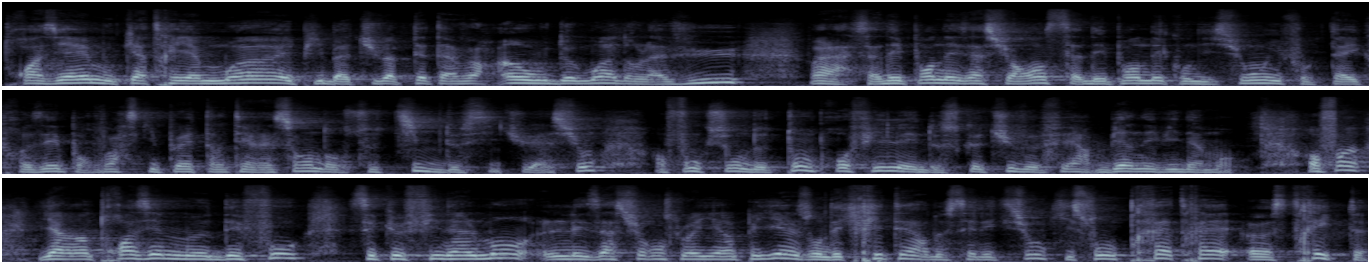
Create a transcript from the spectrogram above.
troisième ou quatrième mois, et puis bah, tu vas peut-être avoir un ou deux mois dans la vue. Voilà, ça dépend des assurances, ça dépend des conditions. Il faut que tu ailles creuser pour voir ce qui peut être intéressant dans ce type de situation, en fonction de ton profil et de ce que tu veux faire, bien évidemment. Enfin, il y a un troisième défaut, c'est que finalement, les assurances loyers impayés, elles ont des critères de sélection qui sont très très euh, stricts.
